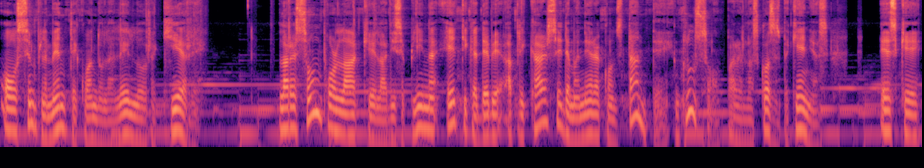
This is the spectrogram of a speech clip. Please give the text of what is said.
o simplemente cuando la ley lo requiere. La razón por la que la disciplina ética debe aplicarse de manera constante, incluso para las cosas pequeñas, es que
